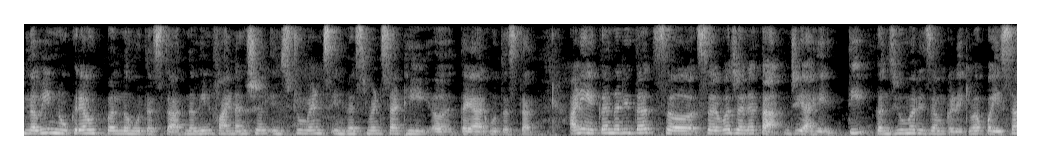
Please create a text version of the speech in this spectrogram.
नवीन नोकऱ्या उत्पन्न होत असतात नवीन फायनान्शियल इन्स्ट्रुमेंट्स इन्व्हेस्टमेंटसाठी तयार होत असतात. आणि एकंदरीतच सर्व जनता जी आहे ती कन्झ्युमरिझमकडे किंवा पैसा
